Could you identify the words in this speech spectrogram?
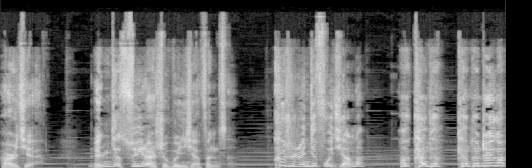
而且，人家虽然是危险分子，可是人家付钱了。”啊，看看看看这个。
